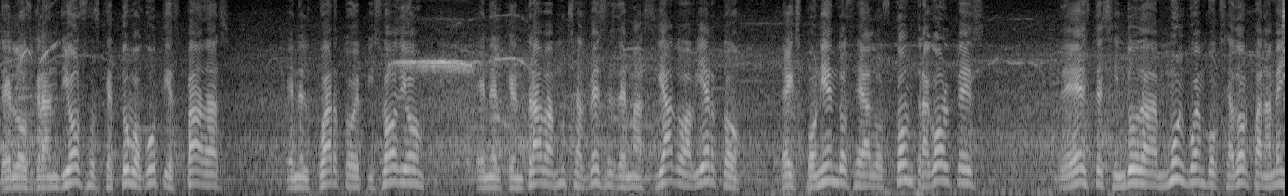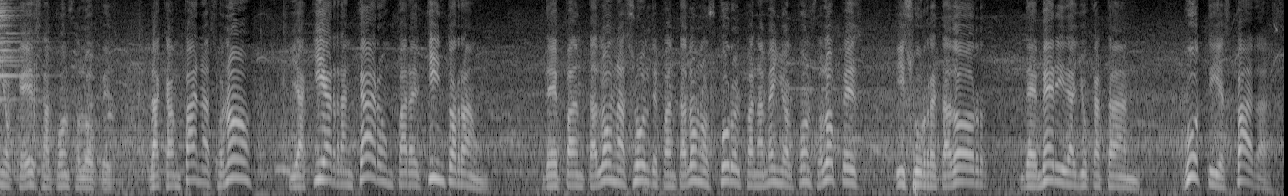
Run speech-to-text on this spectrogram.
de los grandiosos que tuvo Guti Espadas en el cuarto episodio, en el que entraba muchas veces demasiado abierto, exponiéndose a los contragolpes de este sin duda muy buen boxeador panameño que es Alfonso López. La campana sonó y aquí arrancaron para el quinto round. De pantalón azul, de pantalón oscuro el panameño Alfonso López y su retador de Mérida, Yucatán, Guti Espadas.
